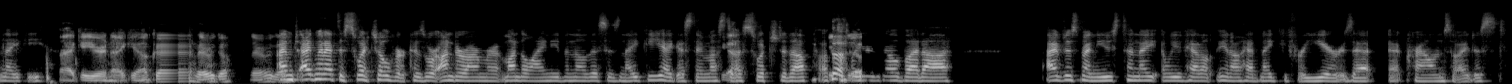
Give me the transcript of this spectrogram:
Nike. Nike, you're a Nike. Okay, there we go. There we go. I'm, I'm gonna have to switch over because we're Under Armour at Mundelein, even though this is Nike. I guess they must yeah. have switched it up a couple years ago. But uh, I've just been used to Nike. We've had, you know, had Nike for years at at Crown, so I just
